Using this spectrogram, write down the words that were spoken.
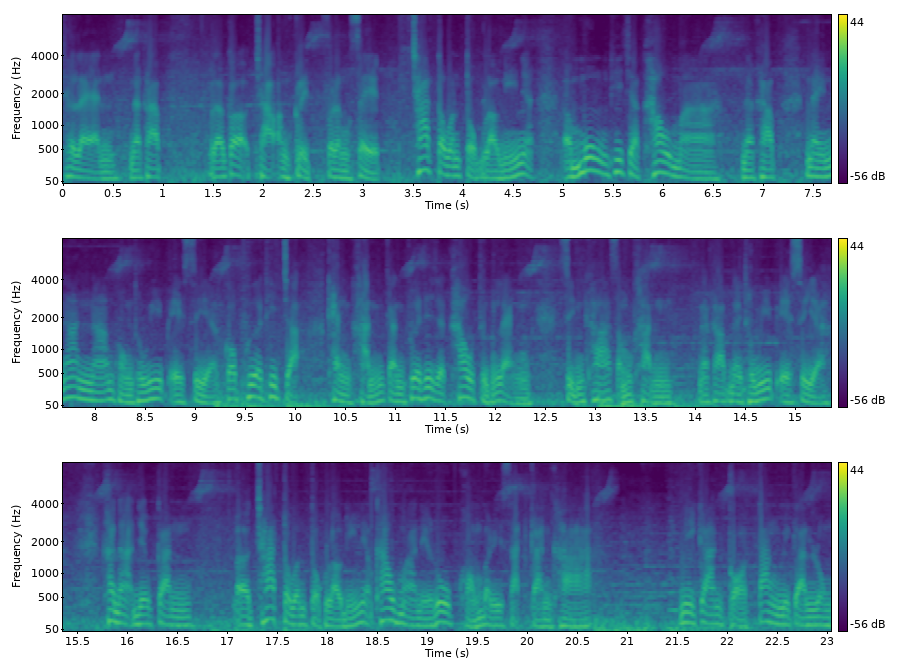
เธอร์แลนด์นะครับ แล้วก็ชาวอังกฤษฝรั่งเศส ชาติตะวันตกเหล่านี้เนี่ยมุ่งที่จะเข้ามานะครับในน่านน้ำของทวีปเอเชียก็เพื่อที่จะแข่งขันกันเพื่อที่จะเข้าถึงแหล่งสินค้าสำคัญนะครับในทวีปเอเชีย ขณะเดียวกันชาติตะวันตกเหล่านี้เนี่ยเข้ามาในรูปของบริษัทการค้า มีการก่อตั้งมีการลง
